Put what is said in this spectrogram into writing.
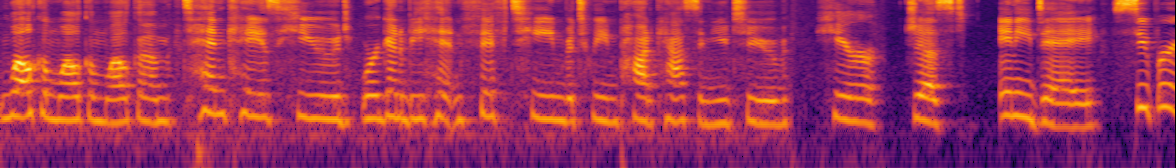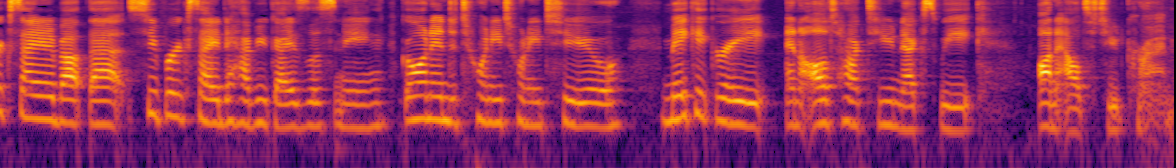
welcome, welcome, welcome. 10K is huge. We're going to be hitting 15 between podcasts and YouTube here just any day. Super excited about that. Super excited to have you guys listening. Going into 2022. Make it great, and I'll talk to you next week on Altitude Crime.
